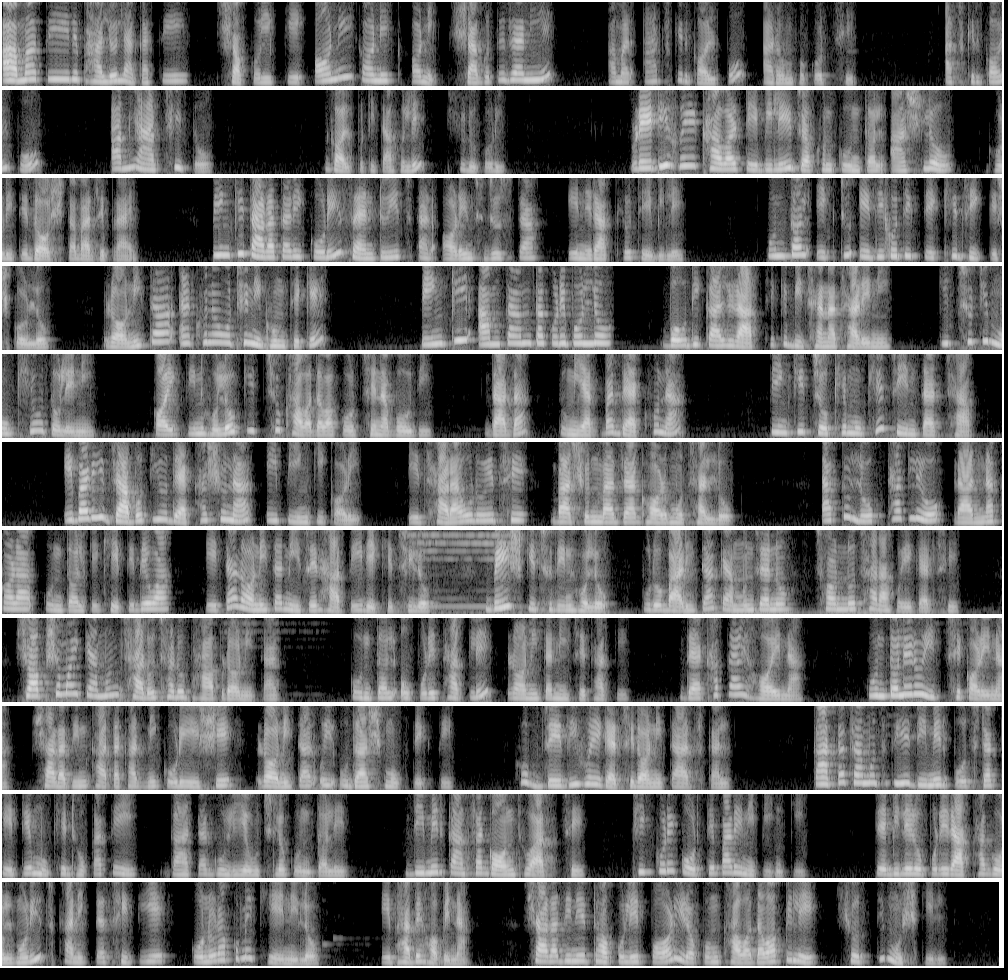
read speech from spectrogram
আমাদের ভালো লাগাতে সকলকে অনেক অনেক অনেক স্বাগত জানিয়ে আমার আজকের গল্প আরম্ভ করছি। আজকের গল্প আমি আছি তো। গল্পটি তাহলে শুরু করি। রেডি হয়ে খাওয়ার টেবিলে যখন কুন্তল আসলো, ঘড়িতে দশটা বাজে প্রায়। পিঙ্কি তাড়াতাড়ি করে স্যান্ডউইচ আর অরেঞ্জ জুসটা এনে রাখল টেবিলে। কুন্তল একটু এদিক ওদিক দেখে জিজ্ঞেস করল, রনিতা এখনও ওঠেনি ঘুম থেকে? পিঙ্কি আমতা আমতা করে বলল, বৌদি কাল রাত থেকে বিছানা ছাড়েনি, কিচ্ছুটি মুখেও তোলেনি। কয়েকদিন হলো কিচ্ছু খাওয়া দাওয়া করছে না বৌদি। দাদা, তুমি একবার দেখো না? পিঙ্কির চোখে মুখে চিন্তার ছাপ। এবারই যাবতীয় দেখাশোনা এই পিঙ্কি করে। এছাড়াও রয়েছে বাসন মাজা ঘর মোছার লোক। এত লোক থাকলেও রান্না করা, কুন্তলকে খেতে দেওয়া, এটা রনিতা নিজের হাতেই রেখেছিল। বেশ কিছুদিন হলো, পুরো বাড়িটা কেমন যেন ছন্ন ছাড়া হয়ে গেছে। সবসময় কেমন ছাড়ো ছাড়ো ভাব রনিতার। কুন্তল ওপরে থাকলে রনিতা নিচে থাকে। দেখা প্রায় হয় না। কুন্তলেরও ইচ্ছে করে না। সারাদিন খাটাখাটনি করে এসে রনিতার ওই উদাস মুখ দেখতে। খুব জেদি হয়ে গেছে রনিতা আজকাল। কাঁটা চামচ দিয়ে ডিমের পোচটা কেটে মুখে ঢোকাতেই গাটা গুলিয়ে উঠল কুন্তলের। ডিমের কাঁচা গন্ধ আসছে। ঠিক করে করতে পারেনি পিঙ্কি। টেবিলের ওপরে রাখা গোলমরিচ খানিকটা ছিটিয়ে কোনো রকমে খেয়ে নিল। এভাবে হবে না। সারাদিনের ধকলের পর এরকম খাওয়া দাওয়া পেলে সত্যি মুশকিল।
